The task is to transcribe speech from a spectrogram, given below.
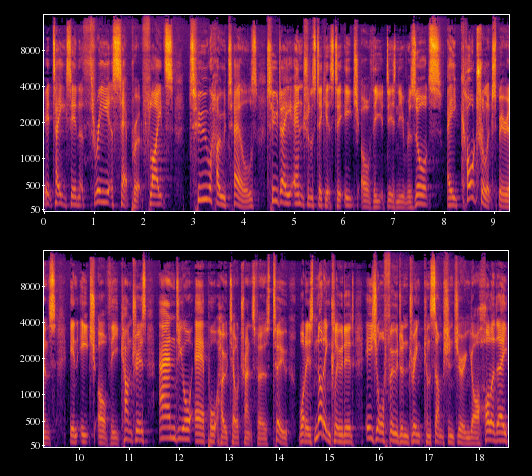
It takes in three separate flights two hotels, two day entrance tickets to each of the Disney resorts, a cultural experience in each of the countries, and your airport hotel transfers too. What is not included is your food and drink consumption during your holiday,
